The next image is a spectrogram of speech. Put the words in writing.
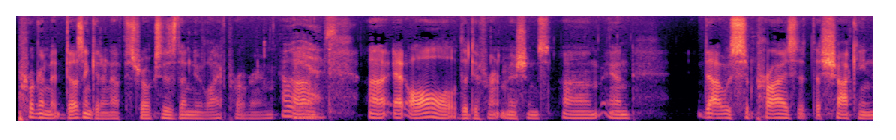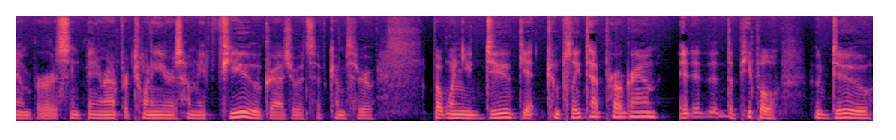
program that doesn't get enough strokes is the New Life program. Oh, Um, yes. uh, at all the different missions. Um, and I was surprised at the shocking numbers. It's been around for 20 years, how many few graduates have come through. But when you do get complete that program, it, it, the people who do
